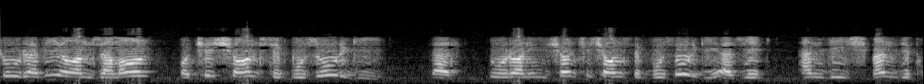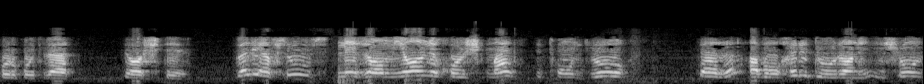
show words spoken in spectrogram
شوروی آن زمان با چه شانس بزرگی در دوران ایشان چه شانس بزرگی از یک اندیشمند پرقدرت داشته. ولی افسوس نظامیان خوشمست تندرو در اواخر دوران ایشون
